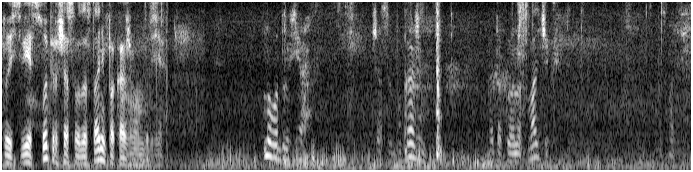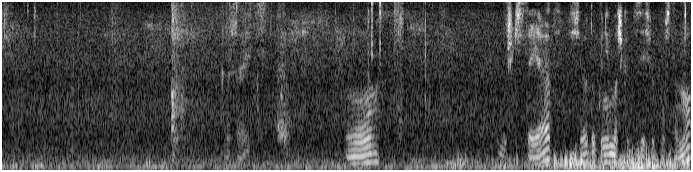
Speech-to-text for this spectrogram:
То есть весь супер. Сейчас его достанем, покажем вам, друзья. Ну вот, друзья, сейчас вам покажем. Вот такой у нас мальчик. Посмотри. Красавец. О. Ушки стоят. Все, только немножко здесь вот на штану.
